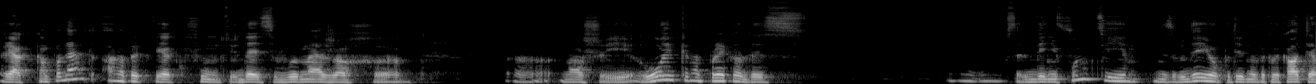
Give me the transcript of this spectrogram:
React компонент, а, наприклад, як функцію десь в межах е, нашої логіки, наприклад, десь в функції. Не завжди його потрібно викликати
